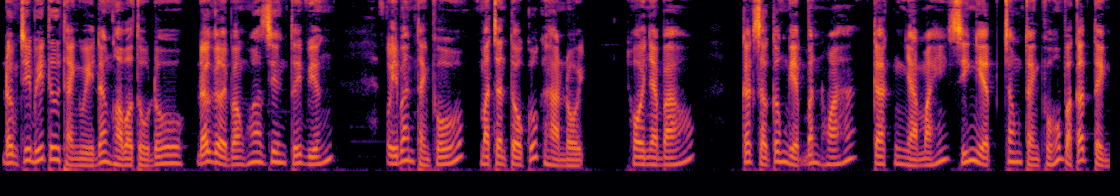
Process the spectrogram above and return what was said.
Đồng chí Bí thư Thành ủy đang họp ở thủ đô đã gửi vòng hoa riêng tới viếng. Ủy ban thành phố, Mặt trận Tổ quốc Hà Nội, Hội Nhà báo, các sở công nghiệp văn hóa, các nhà máy, xí nghiệp trong thành phố và các tỉnh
